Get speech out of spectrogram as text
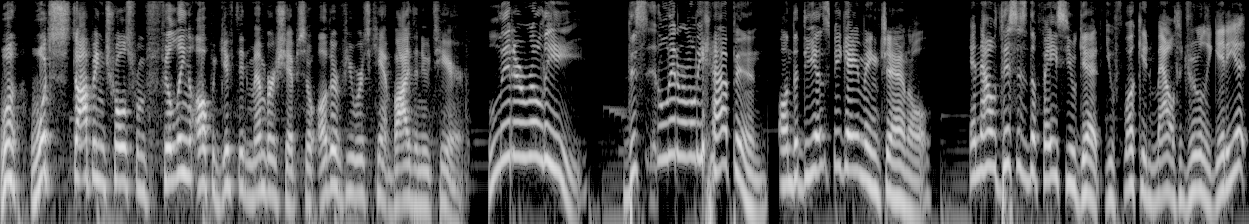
What what's stopping trolls from filling up gifted memberships so other viewers can't buy the new tier? Literally! This literally happened on the DSP Gaming channel. And now this is the face you get, you fucking mouth drooling idiot.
